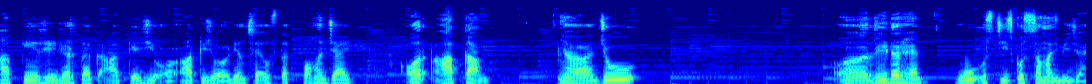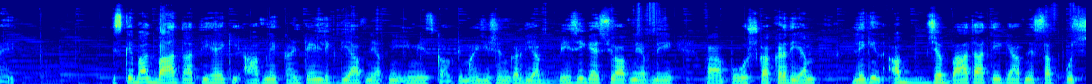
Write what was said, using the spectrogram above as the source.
आपके रीडर तक, आपके जो, आपकी जो ऑडियंस है, उस तक पहुँच जाए। और आपका जो रीडर है, वो उस चीज़ को समझ भी जाए। इसके बाद बात आती है कि आपने कंटेंट लिख दिया, आपने अपनी इमेज का ऑप्टिमाइजेशन कर दिया बेसिक एस आपने अपनी पोस्ट का कर दिया। लेकिन अब जब बात आती है कि आपने सब कुछ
